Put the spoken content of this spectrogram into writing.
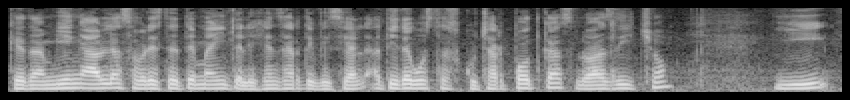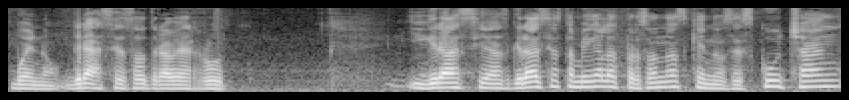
que también habla sobre este tema de inteligencia artificial. A ti te gusta escuchar podcasts, lo has dicho. Y bueno, gracias otra vez Ruth. Y gracias, gracias también a las personas que nos escuchan,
